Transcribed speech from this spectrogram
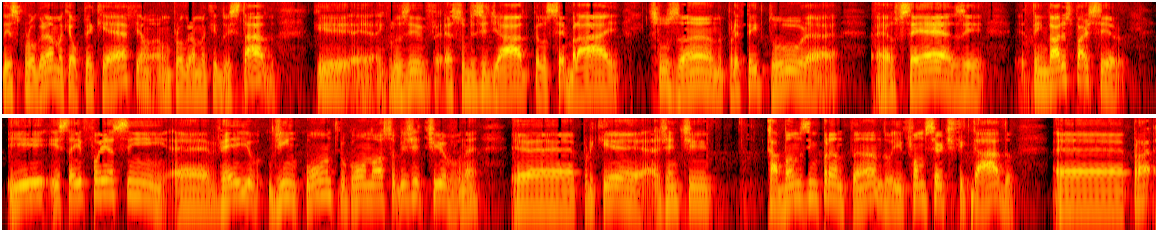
desse programa, que é o PQF, é é um programa aqui do Estado, que é, inclusive é subsidiado pelo SEBRAE, Suzano, Prefeitura, é, o SESI, tem vários parceiros. E isso aí foi assim, é, veio de encontro com o nosso objetivo, né? É, porque a gente acabamos implantando e fomos certificados é, pra-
